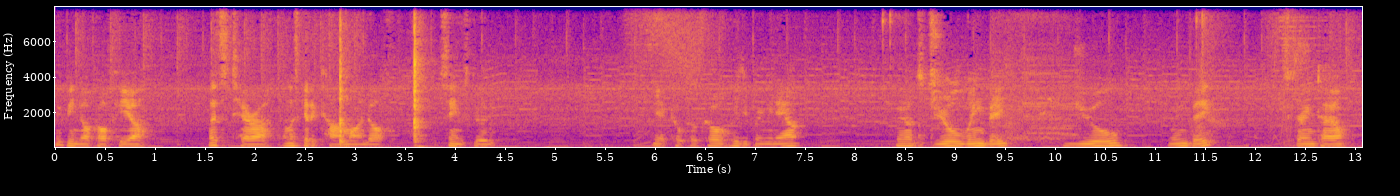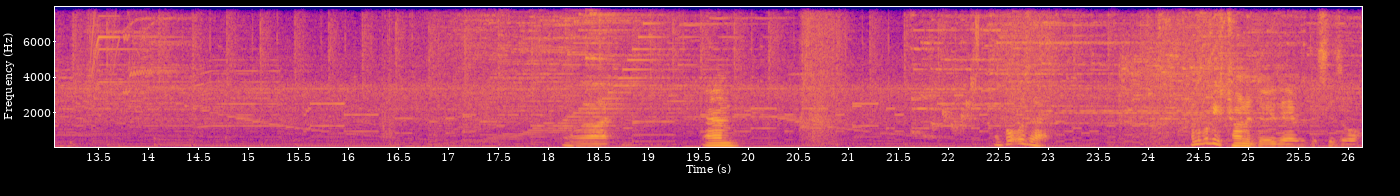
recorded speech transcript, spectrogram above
Maybe knock off here. Let's Tera and let's get a Calm Mind off. Seems good. Yeah, cool, cool, cool. Who's he bringing out? Bring out Dual Wing Beat. Dual Wing Beat. Scream Tail. Alright. Um. And What was that? I wonder what he's trying to do there with the sizzle.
